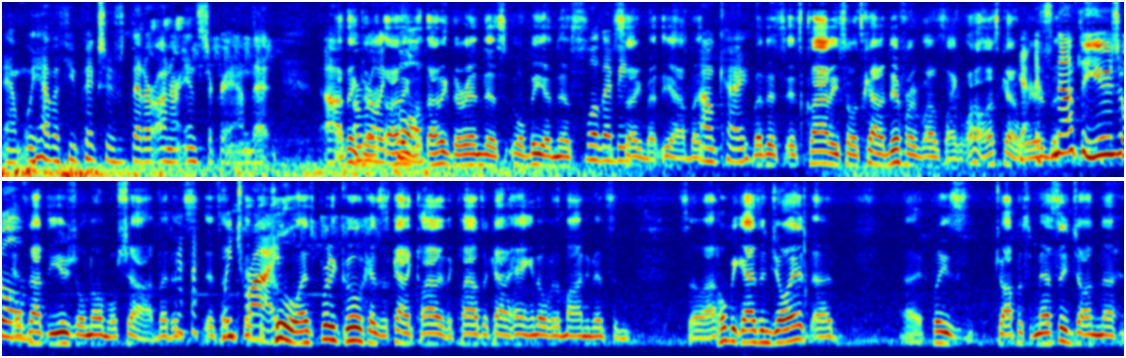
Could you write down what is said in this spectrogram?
and we have a few pictures that are on our Instagram that I think are they're, really I cool. think, I think they're in this. Will be in this Will they be? segment. Yeah, but okay. but it's it's cloudy, so it's kind of different. I was like, wow, that's kind of yeah, weird. it's not the usual. It's not the usual normal shot, but it's it's, a, We it's a cool. It's pretty cool because it's kind of cloudy. The clouds are kind of hanging over the monuments, and so I hope you guys enjoy it. Uh, uh, please drop us a message on the,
